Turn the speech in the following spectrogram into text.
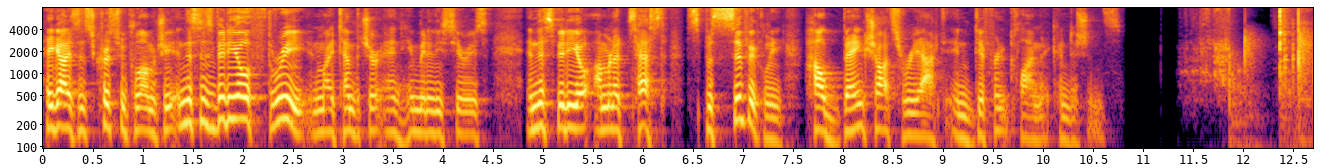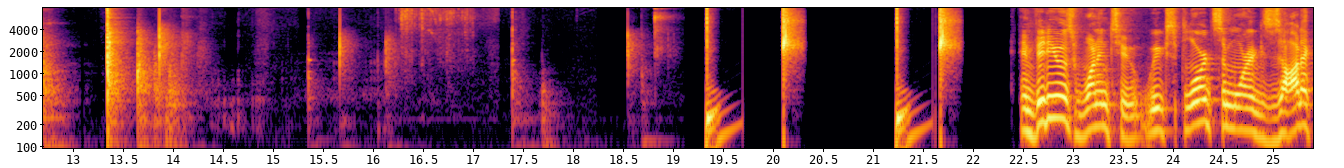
Hey guys, it's Chris with Poolometry, and this is video three in my temperature and humidity series. In this video, I'm gonna test specifically how bank shots react in different climate conditions. In videos one and two, we explored some more exotic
